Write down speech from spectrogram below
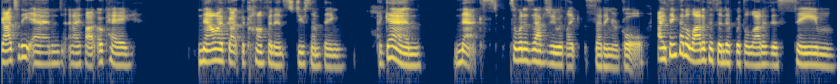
Got to the end and I thought, okay, now I've got the confidence to do something again next. So, what does it have to do with like setting a goal? I think that a lot of us end up with a lot of this same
